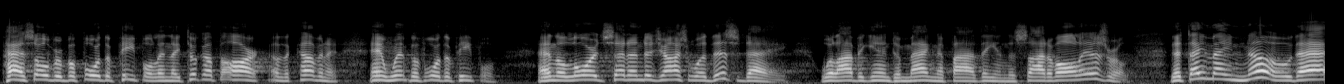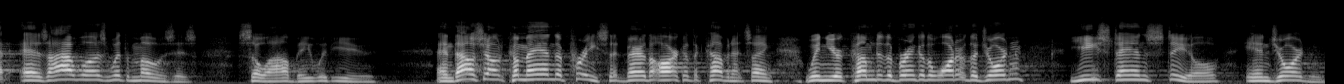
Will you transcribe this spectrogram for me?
pass over before the people. And they took up the ark of the covenant and went before the people. And the Lord said unto Joshua, This day will I begin to magnify thee in the sight of all Israel, that they may know that as I was with Moses, so I'll be with you. And thou shalt command the priests that bear the ark of the covenant, saying, When you're come to the brink of the water of the Jordan, ye stand still in Jordan.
